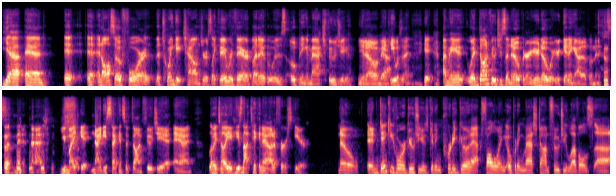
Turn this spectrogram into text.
Yeah, and it and also for the Twin Gate challengers, like they were there, but it was opening a match Fuji. You know, I mean, Yeah. he wasn't. He, I mean, when Don Fuji's in an opener, you know what you're getting out of him, and if it's a seven minute match, you might get 90 seconds of Don Fuji, and let me tell you, he's not taking it out of first gear. No, and Genki Horiguchi is getting pretty good at following opening match Don Fuji levels. Uh,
